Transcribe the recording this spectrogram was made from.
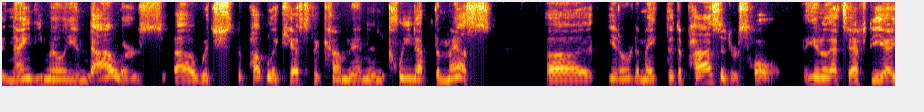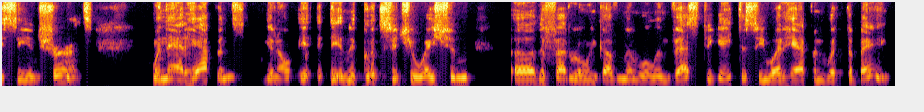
ninety million dollars, uh, which the public has to come in and clean up the mess. Uh, you know, to make the depositors whole. You know, that's FDIC insurance. When that happens, you know, it, in a good situation, uh, the federal and government will investigate to see what happened with the bank.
